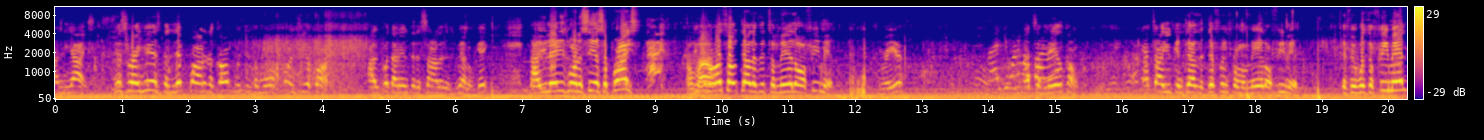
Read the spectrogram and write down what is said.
and the eyes. This right here is the lip part of the conch, which is the more crunchier part. I'll put that into the salad as well, okay? Now you ladies want to see a surprise? Ah! Oh you wow. can also tell if it's a male or a female. Right here, Right, you want to that's a male conch. That's how you can tell the difference from a male or female. If it was a female,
